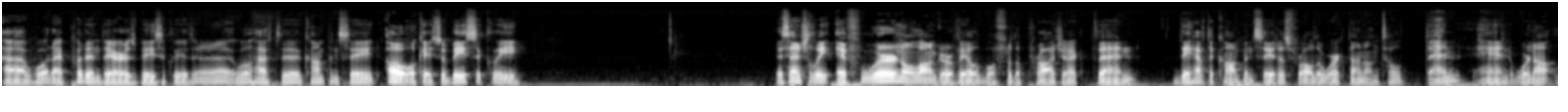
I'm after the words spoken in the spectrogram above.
uh, what I put in there is basically uh, we'll have to compensate. Oh, okay. So basically, essentially, if we're no longer available for the project, then they have to compensate us for all the work done until then, and we're not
